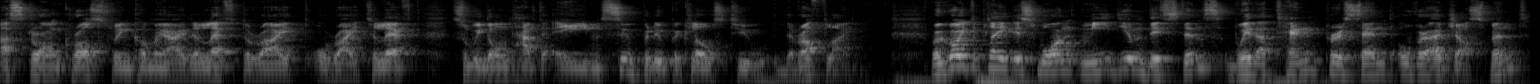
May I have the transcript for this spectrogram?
a strong crosswind coming either left to right or right to left so we don't have to aim super duper close to the rough line. We're going to play this one medium distance with a 10% over adjustment.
